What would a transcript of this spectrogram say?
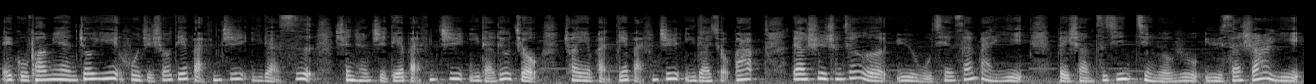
A 股方面，周一沪指收跌百分之一点四，深成指跌百分之一点六九，创业板跌百分之一点九八，两市成交额逾五千三百亿，北上资金净流入逾三十二亿。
